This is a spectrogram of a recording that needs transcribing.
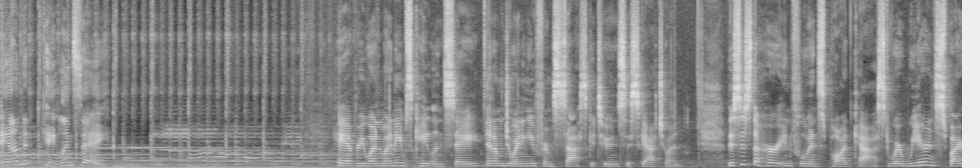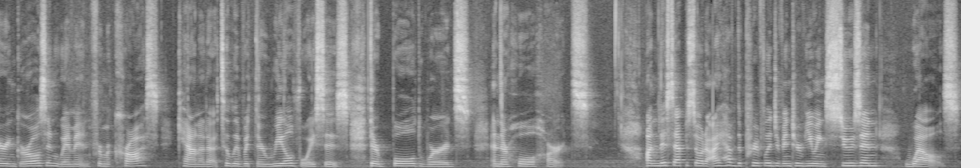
and Kaitlyn Cey. Hey everyone, my name's Kaitlyn Cey, and I'm joining you from Saskatoon, Saskatchewan. This is the Her Influence podcast, where we are inspiring girls and women from across Canada to live with their real voices, their bold words, and their whole hearts. On this episode, I have the privilege of interviewing Susan Wells.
